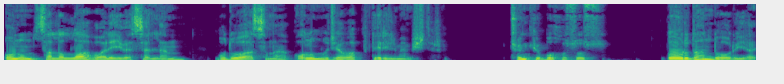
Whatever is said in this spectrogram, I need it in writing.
onun sallallahu aleyhi ve sellem bu duasına olumlu cevap verilmemiştir. Çünkü bu husus doğrudan doğruya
